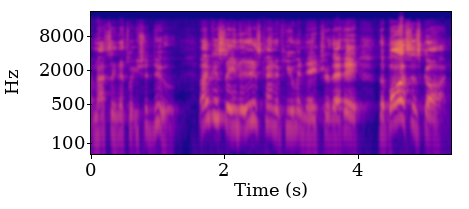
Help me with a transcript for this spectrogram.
I'm not saying that's what you should do. I'm just saying it is kind of human nature that hey, the boss is gone.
